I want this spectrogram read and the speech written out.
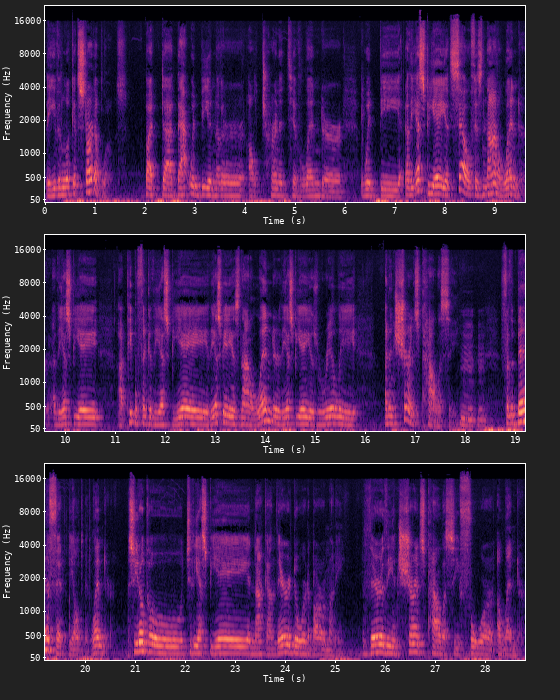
They even look at startup loans. But uh, that would be another alternative lender would be now the SBA itself is not a lender. Uh, the SBA uh, people think of the SBA. The SBA is not a lender. The SBA is really an insurance policy mm-hmm. for the benefit of the ultimate lender. So you don't go to the SBA and knock on their door to borrow money. They're the insurance policy for a lender.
